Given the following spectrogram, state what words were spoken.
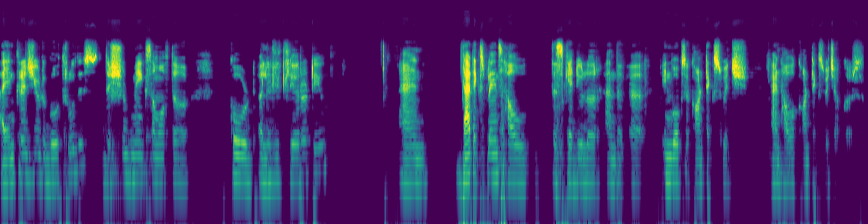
I encourage you to go through this. This should make some of the code a little clearer to you? And that explains how the scheduler and the uh, invokes a context switch and how a context switch occurs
